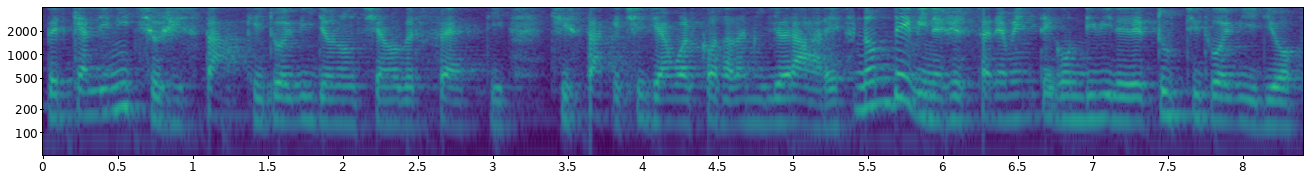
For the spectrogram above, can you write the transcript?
perché all'inizio ci sta che i tuoi video non siano perfetti, ci sta che ci sia qualcosa da migliorare. Non devi necessariamente condividere tutti i tuoi video,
